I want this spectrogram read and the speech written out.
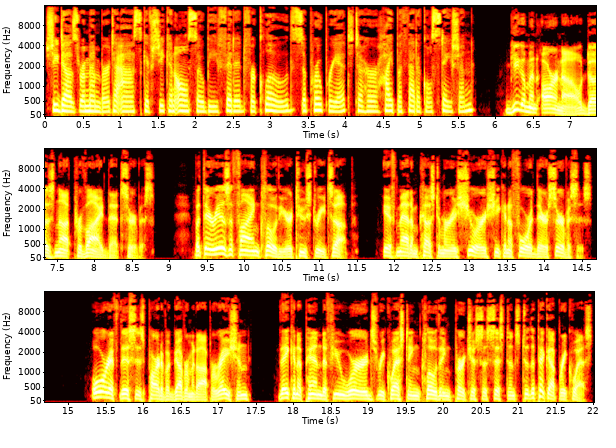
She does remember to ask if she can also be fitted for clothes appropriate to her hypothetical station. Guillaume and Arnau does not provide that service. But there is a fine clothier two streets up, if Madam Customer is sure she can afford their services. Or if this is part of a government operation, they can append a few words requesting clothing purchase assistance to the pickup request.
